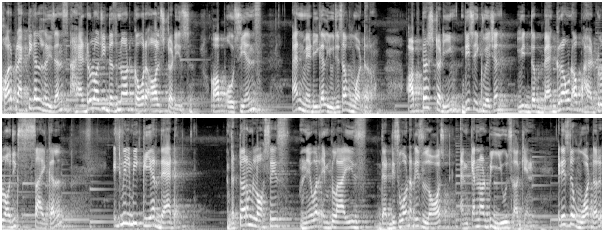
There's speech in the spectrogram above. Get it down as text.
For practical reasons hydrology does not cover all studies of oceans and medical uses of water. After studying this equation with the background of hydrologic cycle it will be clear that the term losses never implies that this water is lost and cannot be used again. It is the water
